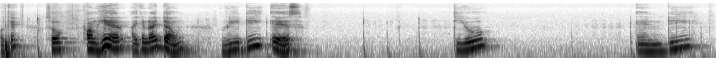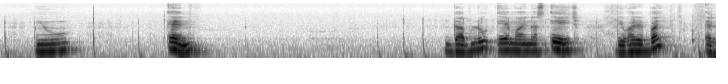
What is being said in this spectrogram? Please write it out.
Okay? So from here i can write down vds q nd mu n w a minus h divided by l.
